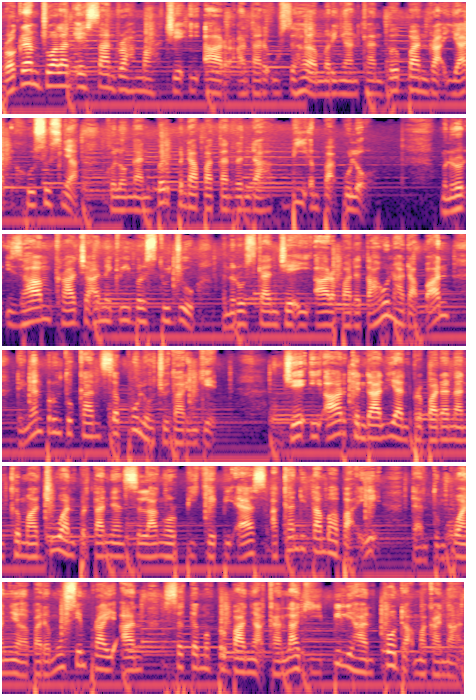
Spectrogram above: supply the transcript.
Program Jualan Ehsan Rahmah JER antara usaha meringankan beban rakyat khususnya golongan berpendapatan rendah B40. Menurut Izham, kerajaan negeri bersetuju meneruskan JER pada tahun hadapan dengan peruntukan 10 juta ringgit. JER Kendalian Perbadanan Kemajuan Pertanian Selangor PKPS akan ditambah baik dan tumpuannya pada musim perayaan serta memperbanyakkan lagi pilihan produk makanan.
